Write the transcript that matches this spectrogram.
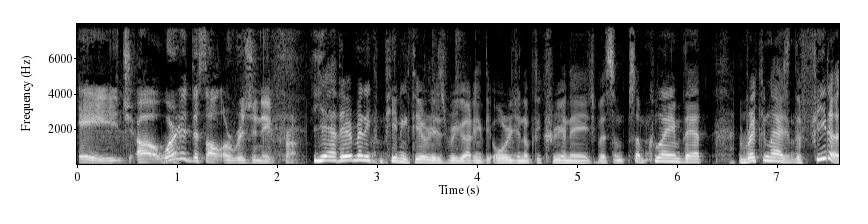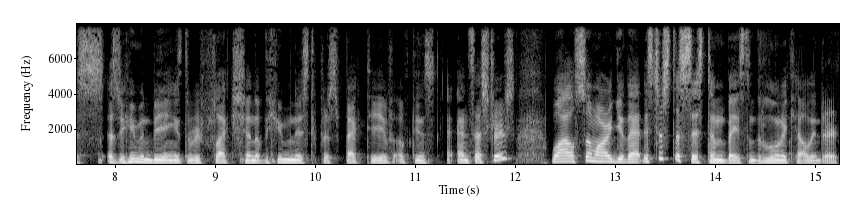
age, uh, where did this all originate from? Yeah, there are many competing theories regarding the origin of the Korean age, but some, some claim that recognizing the fetus as a human being is the reflection of the humanistic perspective of the ancestors, while some argue that it's just a system based on the lunar calendar.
